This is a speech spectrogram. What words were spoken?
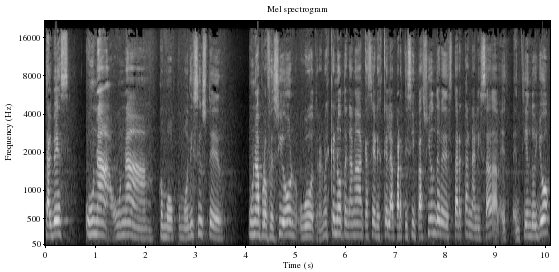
tal vez una, una como, como dice usted, una profesión u otra. No es que no tenga nada que hacer, es que la participación debe de estar canalizada, entiendo yo,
